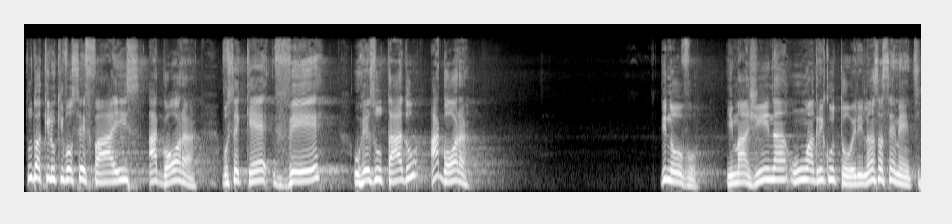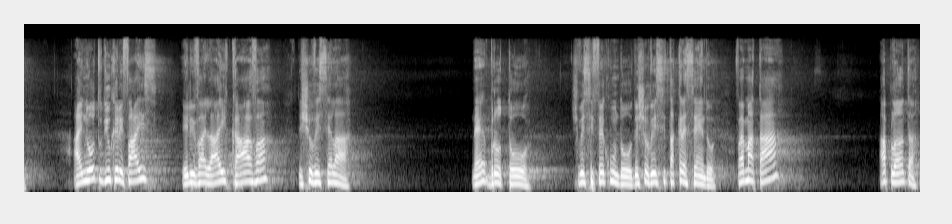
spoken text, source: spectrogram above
Tudo aquilo que você faz agora, você quer ver o resultado agora. De novo, Imagina um agricultor, ele lança a semente. Aí no outro dia o que ele faz? Ele vai lá e cava. Deixa eu ver se ela né, brotou. Deixa eu ver se fecundou. Deixa eu ver se está crescendo. Vai matar a planta.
